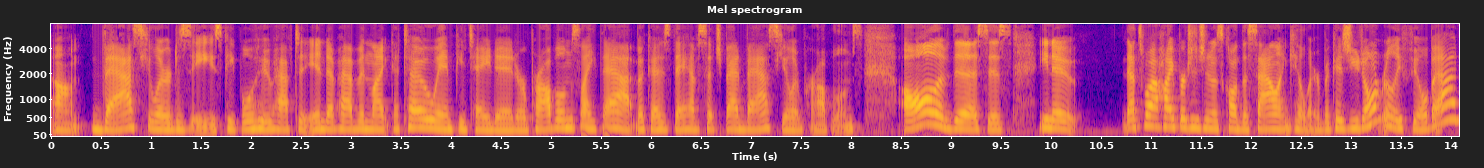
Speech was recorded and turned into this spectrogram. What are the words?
um, vascular disease, people who have to end up having like a toe amputated or problems like that because they have such bad vascular problems. All of this is, you know, that's why hypertension is called the silent killer because you don't really feel bad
